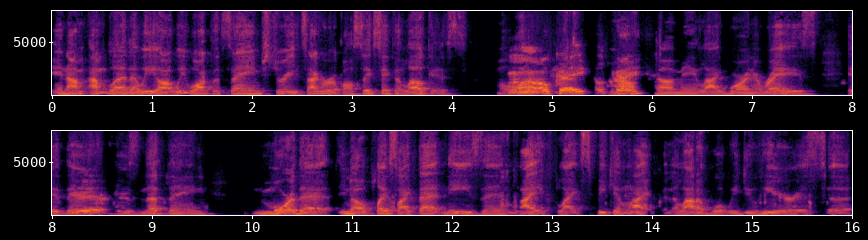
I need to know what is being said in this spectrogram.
And I'm I'm glad that we all we walk the same streets. I grew up on 16th and Locust. Oh, okay, You okay. know what I mean? Like born and raised. It, there, Yeah. There's nothing more that, you know, a place like that needs than life, like speaking Mhm. life. And a lot of what we do here is to,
